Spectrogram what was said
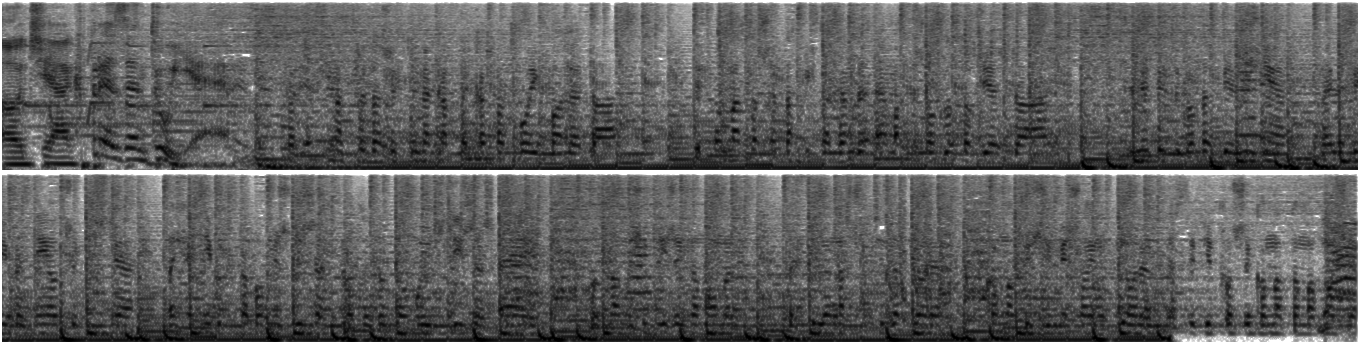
Ociak prezentuje. Stawiacie na sprzedaży w tym jak aptekasz na twoich paletach Ty są na saszetach, listach MDM, a chcesz odlot odjeżdżać Ty lepiej wyglądasz w bieliźnie, najlepiej bez niej oczywiście. Najchętniej bym z tobą już wyszedł, drodze do domu już liżesz Ej, poznamy się bliżej za moment Za chwilę na szczycie zabiorę. Konopy się mieszają z biorem Ja sypię koszyk, ona to ma w nosie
